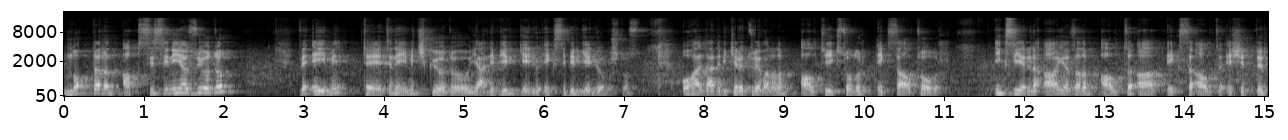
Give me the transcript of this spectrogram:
Noktanın apsisini yazıyordum. Ve eğimi teğetin eğimi çıkıyordu. Yani 1 geliyor. Eksi 1 geliyormuş dost. O halde hadi bir kere türev alalım. 6x olur. Eksi 6 olur. X yerine A yazalım. 6A eksi 6 eşittir.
